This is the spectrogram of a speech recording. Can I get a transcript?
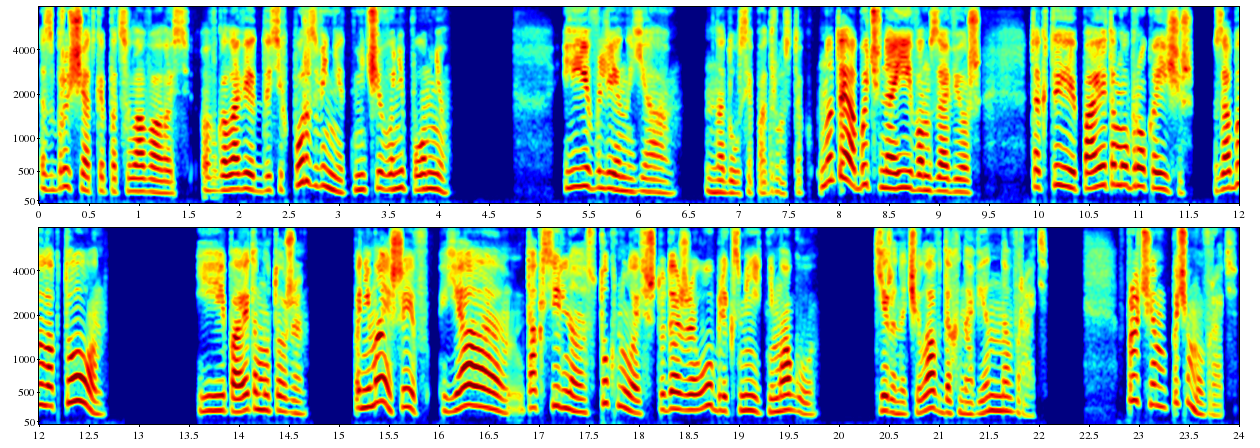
с брусчаткой поцеловалась. В голове до сих пор звенит, ничего не помню. «Ивлин я», — надулся подросток. «Ну ты обычно Ивом зовешь. Так ты поэтому Брока ищешь? Забыла, кто он?» «И поэтому тоже. Понимаешь, Ив, я так сильно стукнулась, что даже облик сменить не могу. Кира начала вдохновенно врать. Впрочем, почему врать?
